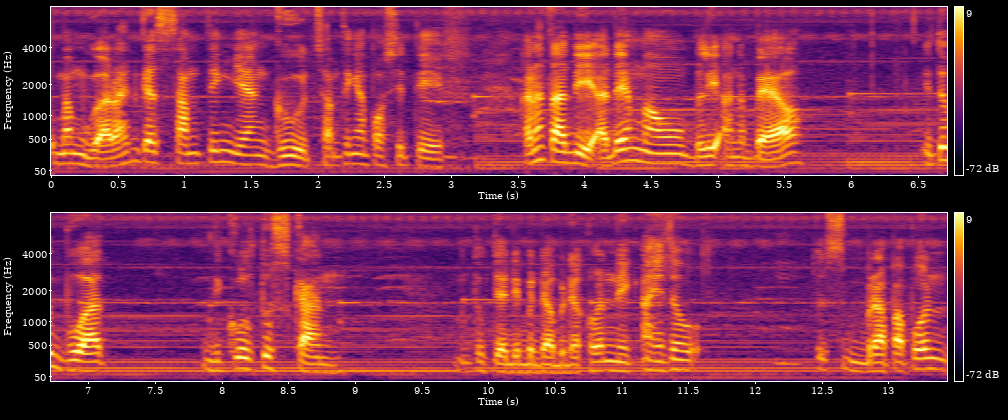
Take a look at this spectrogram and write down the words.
memang gue arahin ke something yang good, something yang positif. Karena tadi ada yang mau beli Annabelle itu buat dikultuskan untuk jadi benda-benda klinik. Ah itu berapapun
